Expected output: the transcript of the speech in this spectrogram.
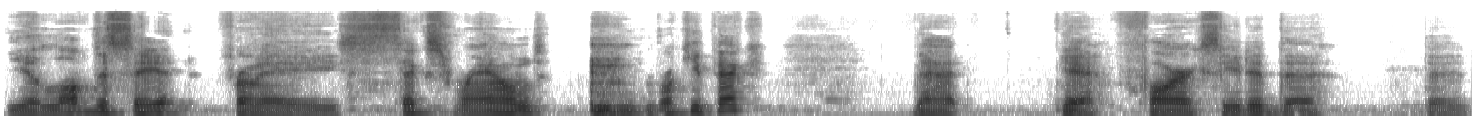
you love to see it from a six round rookie pick that, yeah, far exceeded the, the,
